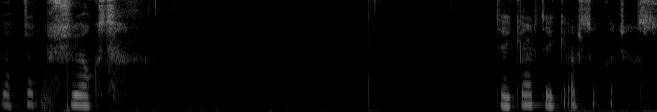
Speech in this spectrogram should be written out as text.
Yapacak bir şey yoktu. Teker teker sokacağız.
